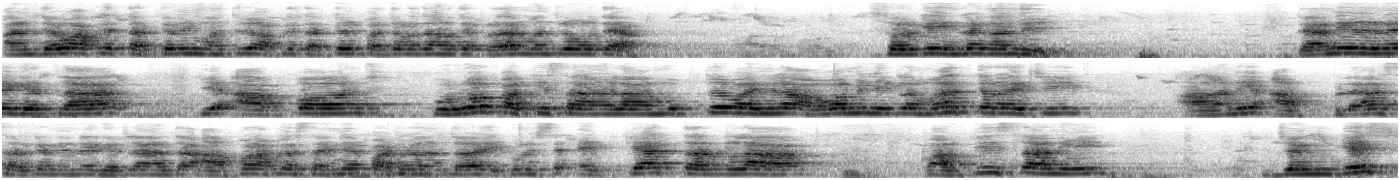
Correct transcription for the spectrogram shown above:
आणि तेव्हा आपले तत्कालीन मंत्री आपले तत्कालीन पंतप्रधान होते प्रधानमंत्री होत्या स्वर्गीय इंदिरा गांधी त्यांनी निर्णय घेतला की आपण पूर्व पाकिस्तानला मुक्त वाहिनीला अवामी लीगला मदत करायची. आणि आपल्या सरकार निर्णय घेतल्यानंतर आपण आपलं सैन्य पाठवल्यानंतर एकोणीसशे एक्क्याहत्तरला पाकिस्तानी जंगेश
